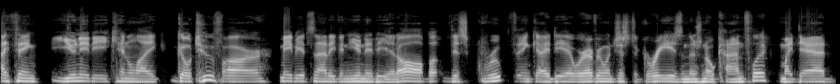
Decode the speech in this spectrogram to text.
I think unity can like go too far. Maybe it's not even unity at all, but this group think idea where everyone just agrees and there's no conflict. My dad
